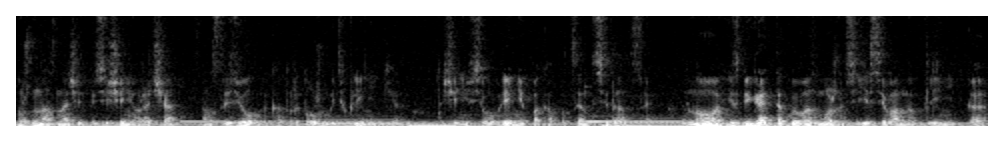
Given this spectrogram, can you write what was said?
Нужно назначить посещение врача-анестезиолога, который должен быть в клинике в течение всего времени, пока пациент в седации. Но избегать такой возможности, если вам клиника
